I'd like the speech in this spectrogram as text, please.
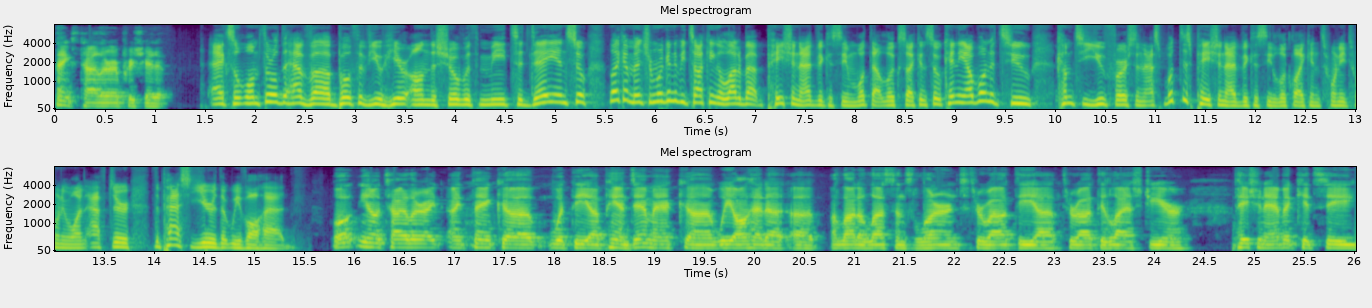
Thanks, Tyler. I appreciate it. Excellent. Well, I'm thrilled to have uh, both of you here on the show with me today. And so, like I mentioned, we're going to be talking a lot about patient advocacy and what that looks like. And so, Kenny, I wanted to come to you first and ask what does patient advocacy look like in 2021 after the past year that we've all had? Well, you know, Tyler, I, I think uh, with the uh, pandemic, uh, we all had a, a, a, lot of lessons learned throughout the uh, throughout the last year. Patient advocacy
